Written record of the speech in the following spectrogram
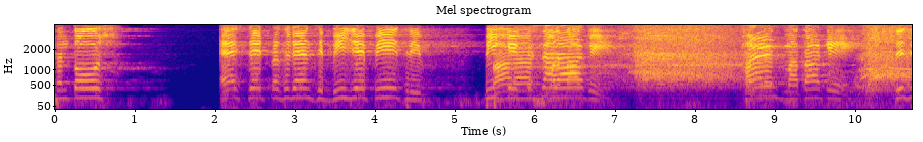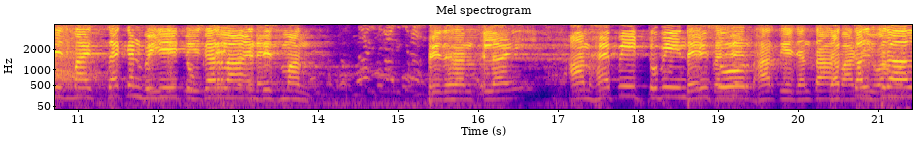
Santosh, Ex-State President, Sri BJP, Sri P. K. Krishnadas. Friends, Mata ki. This is my second visit to Kerala in this month. Sridharan Pillai. I am happy to be in Thrissur Bharatiya Janata cultural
